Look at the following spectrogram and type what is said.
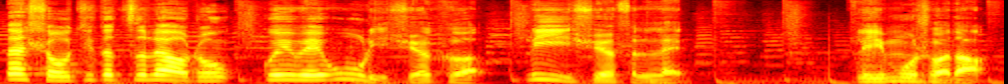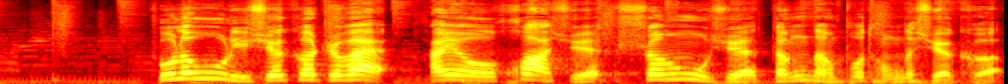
在手机的资料中归为物理学科力学分类。李牧说道：“除了物理学科之外，还有化学、生物学等等不同的学科。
